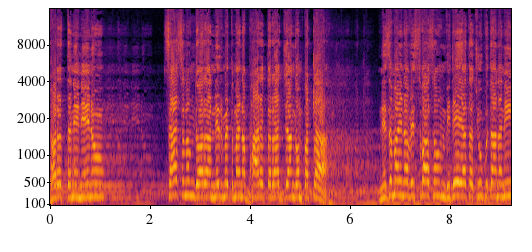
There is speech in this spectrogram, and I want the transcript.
భరత్ అనే నేను శాసనం ద్వారా నిర్మితమైన భారత రాజ్యాంగం పట్ల నిజమైన విశ్వాసం విధేయత చూపుతానని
